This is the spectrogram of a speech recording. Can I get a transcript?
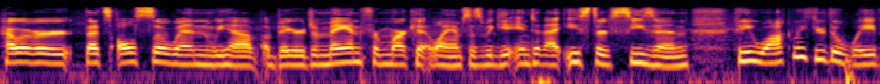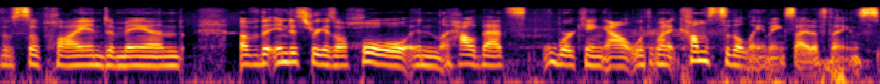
However, that's also when we have a bigger demand for market lambs as we get into that Easter season. Can you walk me through the wave of supply and demand of the industry as a whole and how that's working out with when it comes to the lambing side of things?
